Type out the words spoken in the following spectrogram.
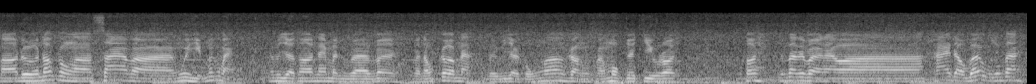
Mà đường nó còn à, xa và nguy hiểm đó các bạn. Nên bây giờ thôi anh em mình về, về và nấu cơm nè. Vì bây giờ cũng à, gần khoảng 1 giờ chiều rồi. Thôi chúng ta đi về nào à, hai đầu bếp của chúng ta.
